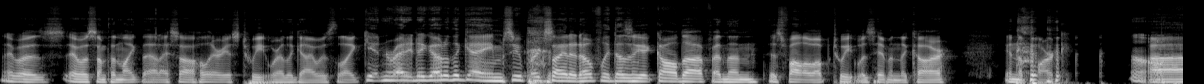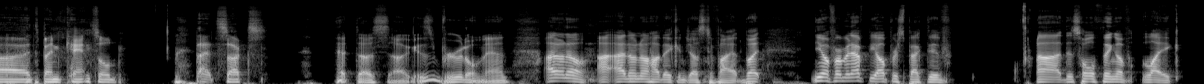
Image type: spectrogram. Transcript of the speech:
It was it was something like that. I saw a hilarious tweet where the guy was like, "Getting ready to go to the game, super excited. Hopefully, doesn't get called up." And then his follow up tweet was him in the car in the park. Uh, it's been canceled. That sucks. that does suck. It's brutal, man. I don't know. I, I don't know how they can justify it, but you know, from an FPL perspective, uh, this whole thing of like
